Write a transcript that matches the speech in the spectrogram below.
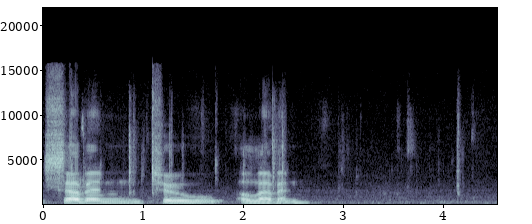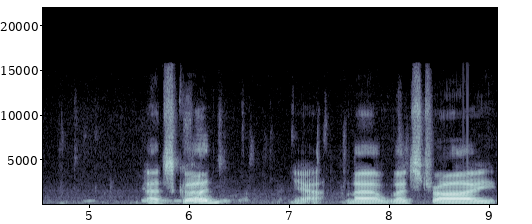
7 to 11. That's good. Yeah. Now let's try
